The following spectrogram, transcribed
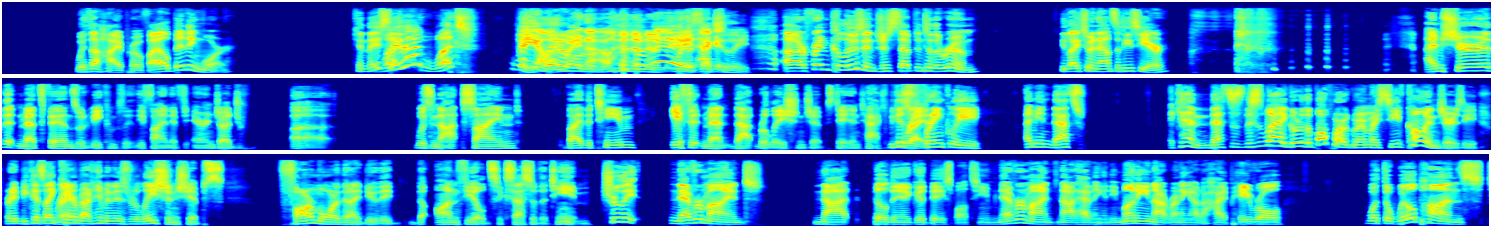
with a high profile bidding war. Can they say that? What? Hang on, wait now. No, no, no. Wait a Wait, second. actually. Our friend Collusion just stepped into the room. He'd like to announce that he's here. I'm sure that Mets fans would be completely fine if Aaron Judge uh, was not signed by the team if it meant that relationship stayed intact. Because Right. frankly, I mean, that's again, that's this is why I go to the ballpark wearing my Steve Cohen jersey, right? Because I Right. care about him and his relationships far more than I do the the on field success of the team. Truly, never mind not building a good baseball team. Never mind not having any money, not running out a high payroll. What the Wilpons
